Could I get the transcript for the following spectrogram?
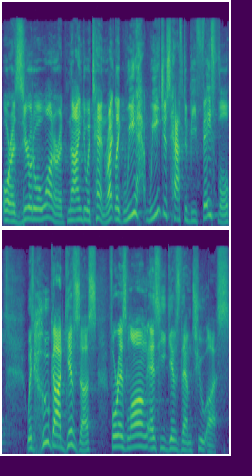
or a zero to a one, or a nine to a 10, right? Like we, we just have to be faithful with who God gives us for as long as He gives them to us.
